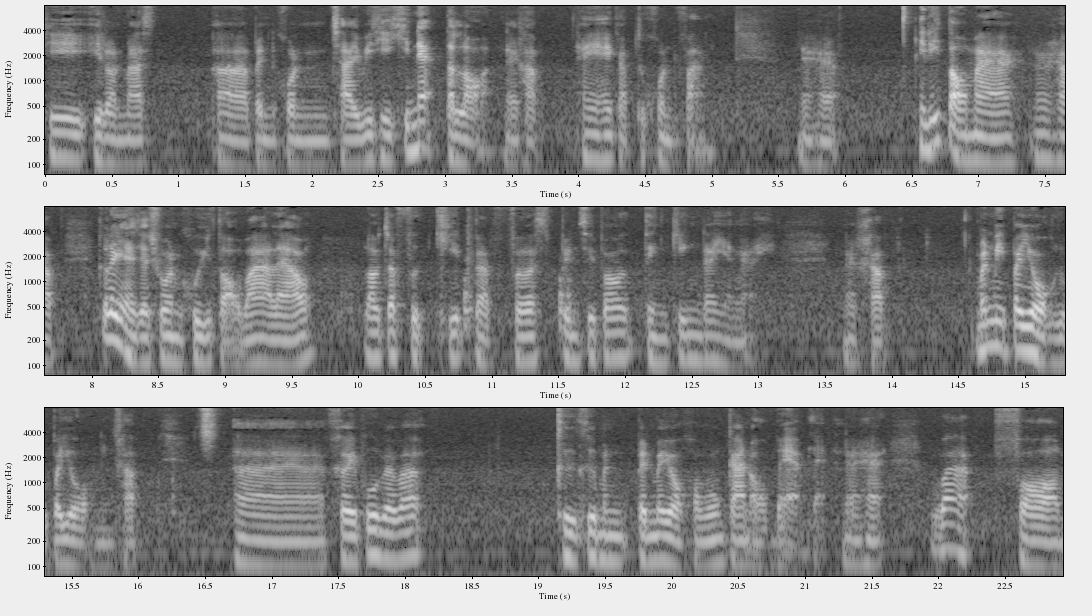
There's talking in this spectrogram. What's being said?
ที่อีลอน มัสเป็นคนใช้วิธีคิดแนะตลอดนะครับ ให้ให้กับทุกคนฟังนะฮะทีนี้ต่อมานะครับ ก็เลยอยากจะชวนคุยต่อว่าแล้ว เราจะฝึกคิดแบบ first principle thinking ได้ยังไงนะครับ มันมีประโยคอยู่ประโยคนึงครับเเคยพูดไปว่า คือคือมันเป็นประโยคของวงการออกแบบแหละนะฮะ ว่า form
